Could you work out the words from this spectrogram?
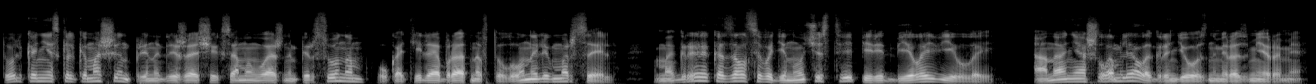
Только несколько машин, принадлежащих самым важным персонам, укатили обратно в Тулон или в Марсель. Магре оказался в одиночестве перед белой виллой. Она не ошеломляла грандиозными размерами.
